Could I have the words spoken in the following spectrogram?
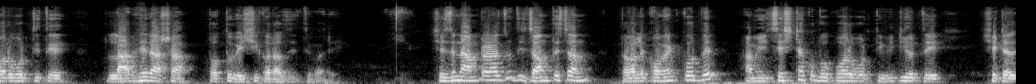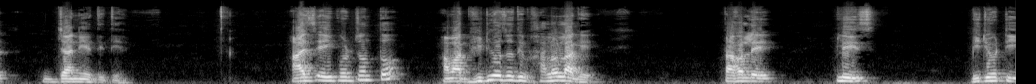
পরবর্তীতে লাভের আশা তত বেশি করা যেতে পারে। সেজন্য আপনারা যদি জানতে চান, তাহলে কমেন্ট করবেন। আমি চেষ্টা করব পরবর্তী ভিডিওতে সেটা জানিয়ে দিতে। আজ এই পর্যন্ত। আমার ভিডিও যদি ভালো লাগে, তাহলে প্লিজ ভিডিওটি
